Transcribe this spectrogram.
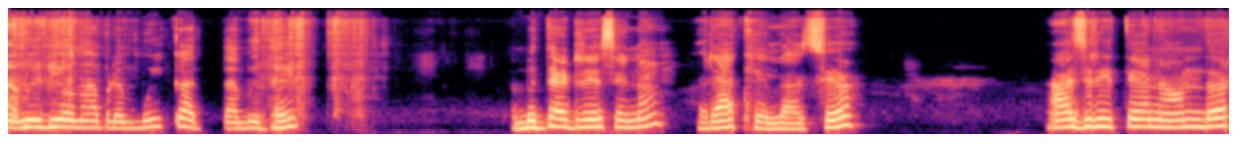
આ વિડીયોમાં આપણે મૂક્યા જ હતા બધાય. બધા ડ્રેસ એના રાખેલા છે. આ જ રીતે એના અંદર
